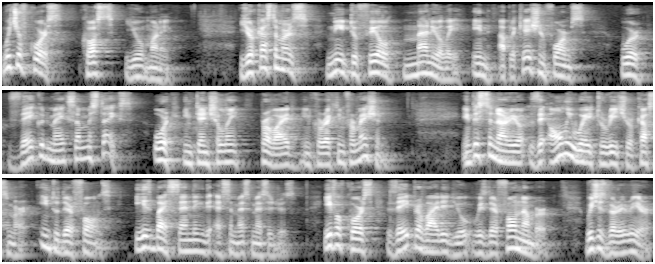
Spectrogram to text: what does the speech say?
which of course costs you money. Your customers need to fill manually in application forms where they could make some mistakes or intentionally provide incorrect information. In this scenario, the only way to reach your customer into their phones is by sending the SMS messages. If of course they provided you with their phone number, which is very rare.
